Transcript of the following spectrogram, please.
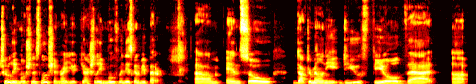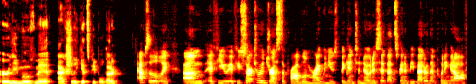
truly motion is lotion, right? You, you actually, movement is going to be better. Um, and so, Dr. Melanie, do you feel that uh, early movement actually gets people better? Absolutely. Um, if you if you start to address the problem right when you begin to notice it, that's going to be better than putting it off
